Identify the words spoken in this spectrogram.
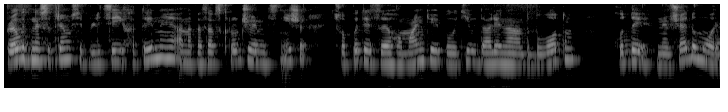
Привид не затримався біля цієї хатини, а наказав Скруджу міцніше схопитись за його мантію і полетів далі над болотом. Куди? Невже до моря?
